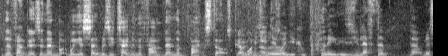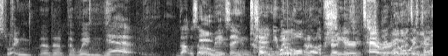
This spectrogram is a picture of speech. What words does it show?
But the front goes, and then but when you're so busy taming the front, then the back starts going. And what did you do when you completely? You left the that missed one. thing, the, the the wing. Yeah, that was an Oh, amazing, genuine Will. moment And of sheer you- terror. You It can Well, was always tell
